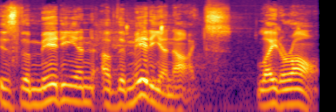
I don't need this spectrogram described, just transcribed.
is the Midian of the Midianites later on.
